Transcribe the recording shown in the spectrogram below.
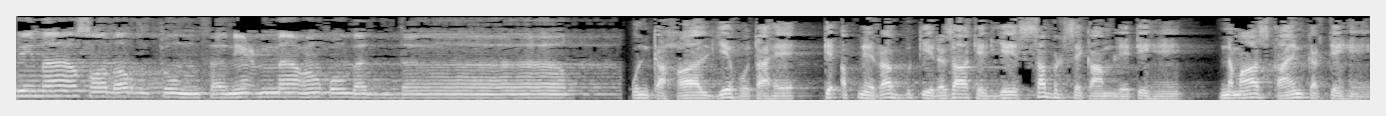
بما صبرتم فنعم عقب الدار۔ ان کا حال یہ ہوتا ہے کہ اپنے رب کی رضا کے لیے صبر سے کام لیتے ہیں، نماز قائم کرتے ہیں،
